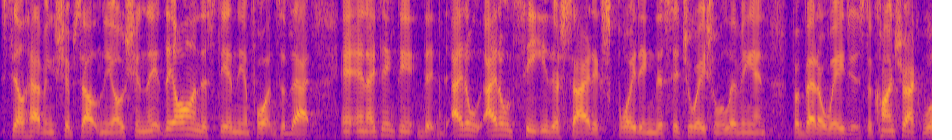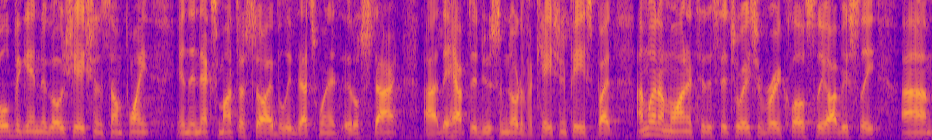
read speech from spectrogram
still having ships out in the ocean. They, they all understand the importance of that. And, and I think the, the, I, don't, I don't see either side exploiting the situation we're living in for better wages. The contract will begin negotiation at some point in the next month or so. I believe that's when it, will start. Uh, they have to do some notification piece, but I'm going to monitor the situation very closely. Obviously, um,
